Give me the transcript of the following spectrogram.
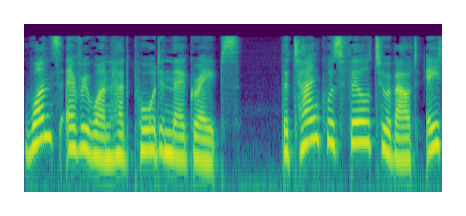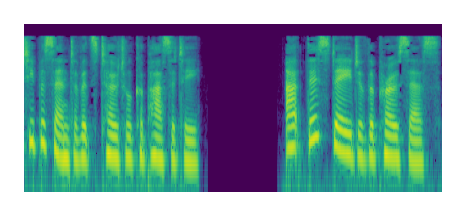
Once everyone had poured in their grapes, the tank was filled to about 80% of its total capacity. At this stage of the process,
